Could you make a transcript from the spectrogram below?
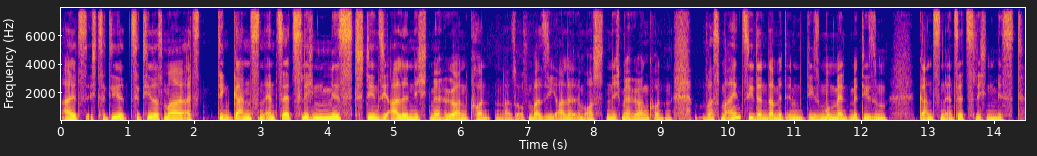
als, ich zitiere, zitiere das mal, als den ganzen entsetzlichen Mist, den sie alle nicht mehr hören konnten. Also offenbar sie alle im Osten nicht mehr hören konnten. Was meint sie denn damit in diesem Moment mit diesem ganzen entsetzlichen Mist?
